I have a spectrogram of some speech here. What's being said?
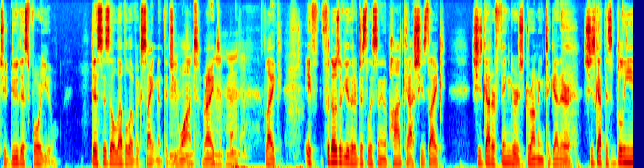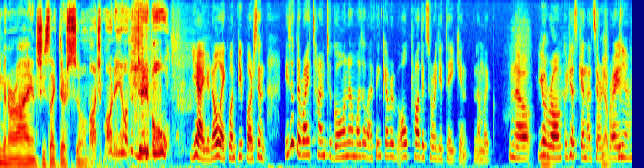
to do this for you, this is a level of excitement that you Mhm. want, right? mhm. Like, if for those of you that are just listening to the podcast, she's like, she's got her fingers drumming together. She's got this gleam in her eye, and she's like, "There's so much money on the table." yeah you know like when people are saying is it the right time to go on amazon i think every all products already taken and i'm like no you're No. wrong you just cannot search Yep. right Yeah.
